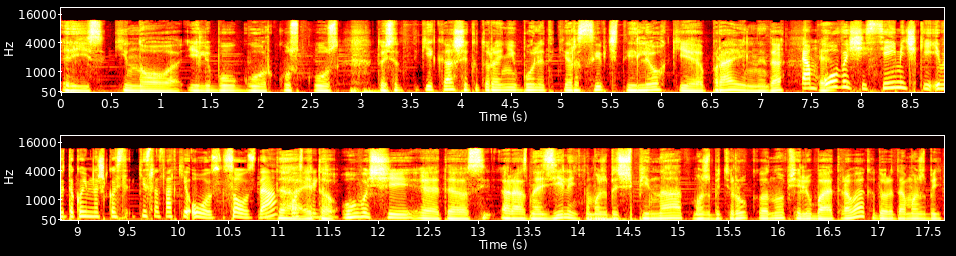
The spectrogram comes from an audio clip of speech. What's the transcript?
рис, киноа или булгур, кускус. То есть это такие каши, которые они более такие рассыпчатые, легкие, правильные, да. Там Э. овощи, семечки и вот такой немножко кисло-сладкий оус- соус, да? Да, Остренький. это овощи, это разная зелень, это может быть шпинат, может быть рукола, ну вообще любая трава, которая там может быть,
